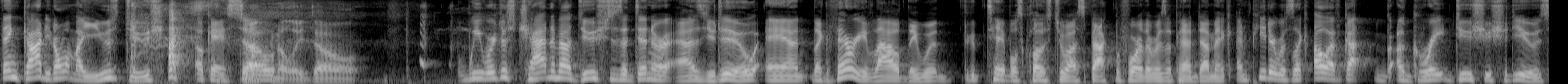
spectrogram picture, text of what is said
Thank God you don't want my used douche. Okay, so Definitely don't. We were just chatting about douches at dinner, as you do, and like very loudly with the tables close to us back before there was a pandemic. And Peter was like, "Oh, I've got a great douche you should use.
